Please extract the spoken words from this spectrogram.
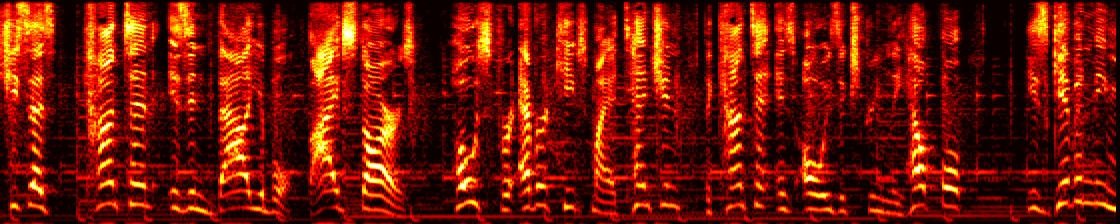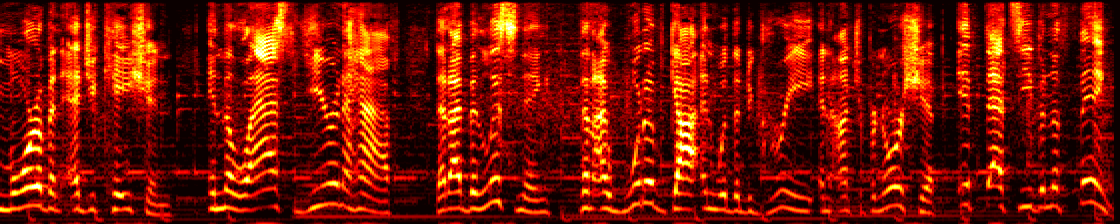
She says, content is invaluable. Five stars. Host forever keeps my attention. The content is always extremely helpful. He's given me more of an education in the last year and a half that I've been listening than I would have gotten with a degree in entrepreneurship, if that's even a thing.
